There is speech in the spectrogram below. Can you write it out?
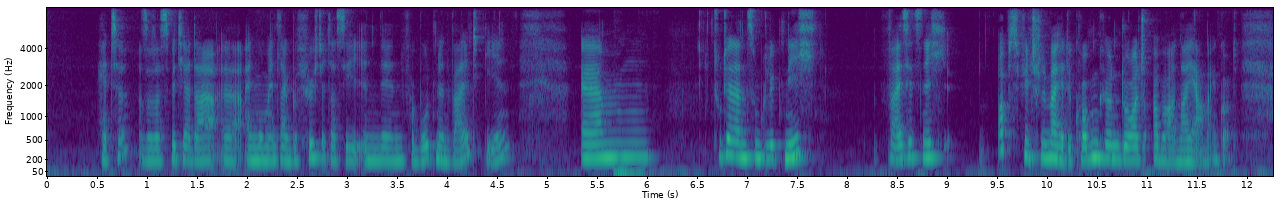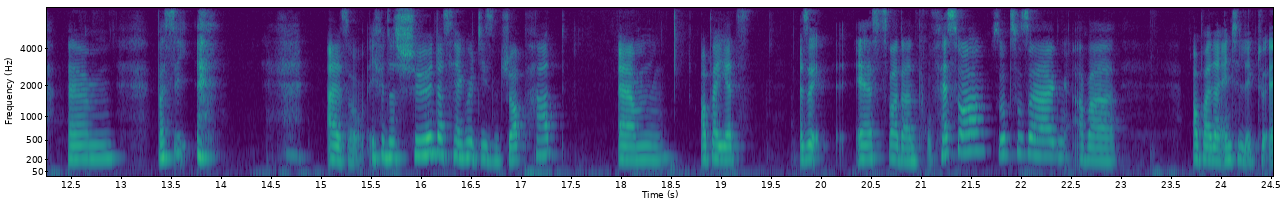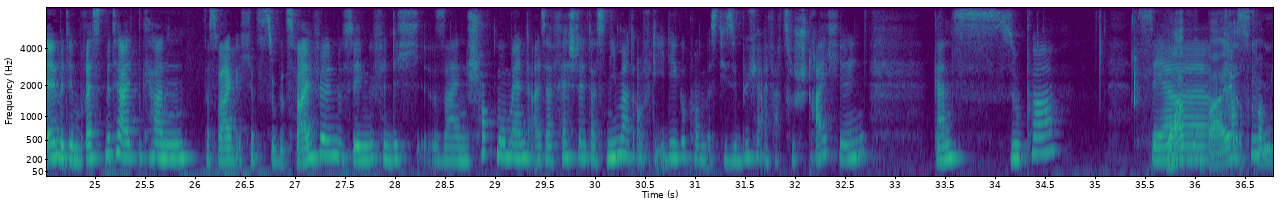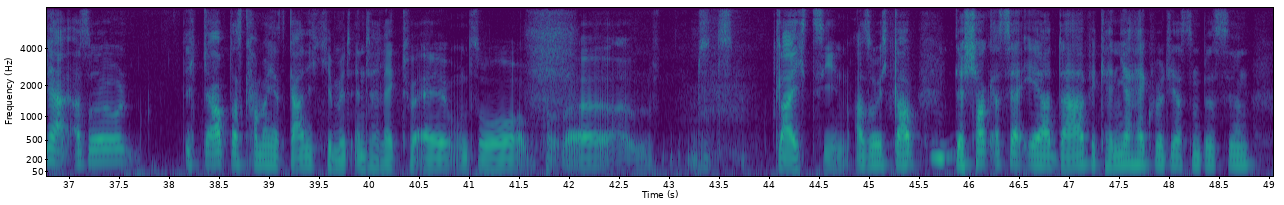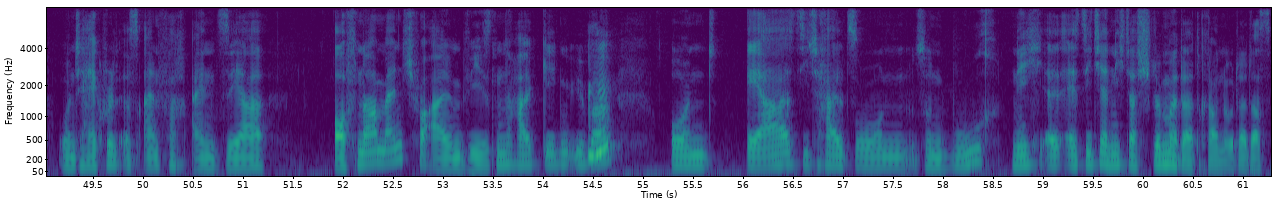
hätte. Also das wird ja da äh, einen Moment lang befürchtet, dass sie in den verbotenen Wald gehen. Ähm, tut er dann zum Glück nicht. Weiß jetzt nicht, ob es viel schlimmer hätte kommen können dort, aber naja, mein Gott. Ähm, was ich. Also, ich finde es das schön, dass Hagrid diesen Job hat. Ähm, ob er jetzt. Also, er ist zwar dann Professor sozusagen, aber ob er da intellektuell mit dem Rest mithalten kann, das wage ich jetzt zu bezweifeln. Deswegen finde ich seinen Schockmoment, als er feststellt, dass niemand auf die Idee gekommen ist, diese Bücher einfach zu streicheln, ganz super. Sehr. Ja, wobei, passend. es kommt ja, also ich glaube, das kann man jetzt gar nicht hier mit intellektuell und so, äh, so gleichziehen. Also ich glaube, mhm. der Schock ist ja eher da. Wir kennen ja Hagrid jetzt ein bisschen und Hagrid ist einfach ein sehr offener Mensch, vor allem Wesen halt gegenüber. Mhm. Und er sieht halt so ein, so ein Buch nicht, er, er sieht ja nicht das Schlimme daran oder das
